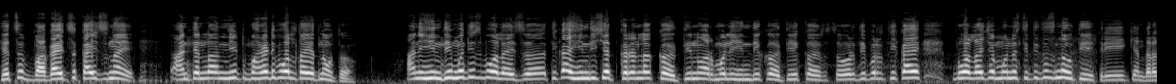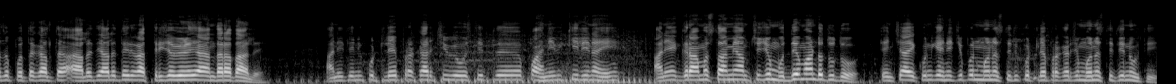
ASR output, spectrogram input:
ह्याचं बघायचं काहीच नाही. आणि त्यांना नीट मराठी बोलता येत नव्हतं. आणि हिंदीमध्येच बोलायचं. ती काय हिंदी शेतकऱ्यांना कळती नॉर्मली हिंदी कळती कळती परत ती काय बोलायच्या मनस्थितीतच नव्हती. तरी केंद्राचं पथक आलं तर आलं ते आलं तरी रात्रीच्या वेळी अंधारात आलं. आणि त्यांनी कुठल्याही प्रकारची व्यवस्थित पाहणी केली नाही. आणि ग्रामस्थ आम्ही आमचे जे मुद्दे मांडत होतो त्यांची ऐकून घेण्याची पण मनस्थिती कुठल्या प्रकारची मनस्थिती नव्हती.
